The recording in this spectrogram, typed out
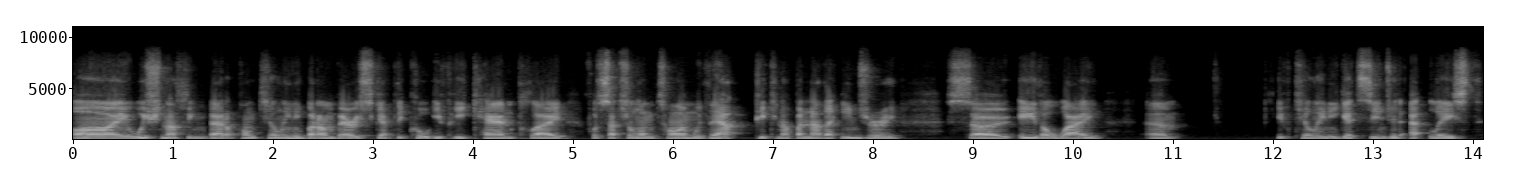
I wish nothing bad upon Chiellini, but I'm very skeptical if he can play for such a long time without picking up another injury. So either way, um, if Chiellini gets injured, at least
